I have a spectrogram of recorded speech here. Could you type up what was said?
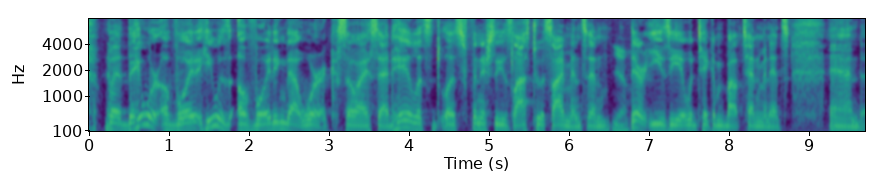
but they were avoid. He was avoiding that work. So I said, "Hey, let's let's finish these last two assignments, and Yeah. they're easy. It would take him about ten minutes, and."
